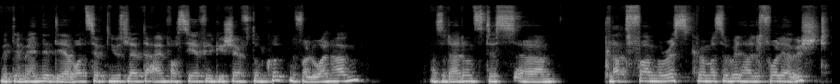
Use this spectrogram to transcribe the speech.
mit dem Ende der WhatsApp-Newsletter einfach sehr viel Geschäft und Kunden verloren haben. Also da hat uns das äh, Plattform-Risk, wenn man so will, halt voll erwischt.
